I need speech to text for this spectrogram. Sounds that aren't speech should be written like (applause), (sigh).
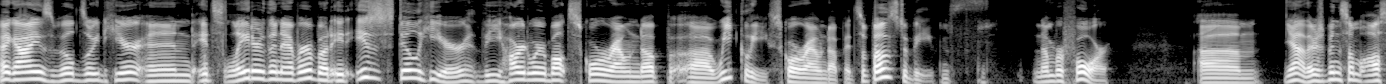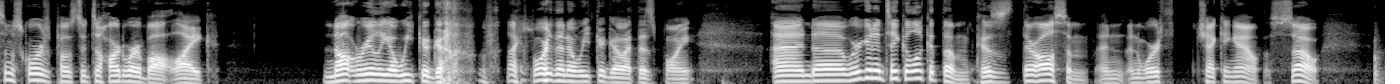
Hey guys, Buildzoid here, and it's later than ever, but it is still here. The Hardware Bot Score Roundup, uh, weekly score roundup. It's supposed to be. It's number four. Um, yeah, there's been some awesome scores posted to Hardware Bot, like, not really a week ago. (laughs) like, more than a week ago at this point. And uh, we're to take a look at them, because they're awesome and, and worth checking out. So,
